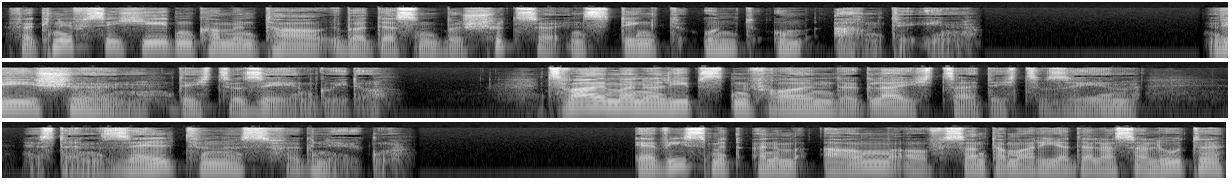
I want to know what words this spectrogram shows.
verkniff sich jeden Kommentar über dessen Beschützerinstinkt und umarmte ihn. Wie schön, dich zu sehen, Guido. Zwei meiner liebsten Freunde gleichzeitig zu sehen, ist ein seltenes Vergnügen. Er wies mit einem Arm auf Santa Maria della Salute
